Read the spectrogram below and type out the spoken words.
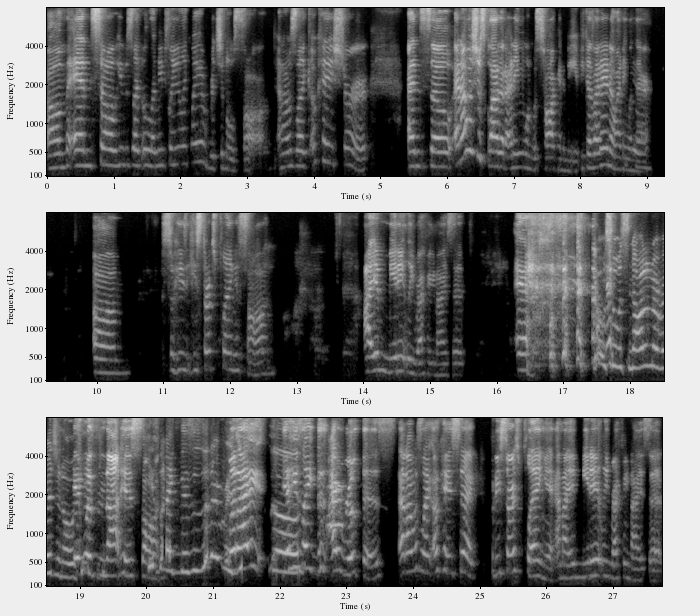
Um, and so he was like, Oh, let me play you like my original song. And I was like, Okay, sure. And so, and I was just glad that anyone was talking to me because I didn't know anyone Yeah. there. Um, so he he starts playing a song. I immediately recognize it. And Oh, so it's not an original. it was not his song. He's like, this is an original. but. I yeah, he's like, this, I wrote this. And I was like, okay, sick. But he starts playing it and I immediately recognize it.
